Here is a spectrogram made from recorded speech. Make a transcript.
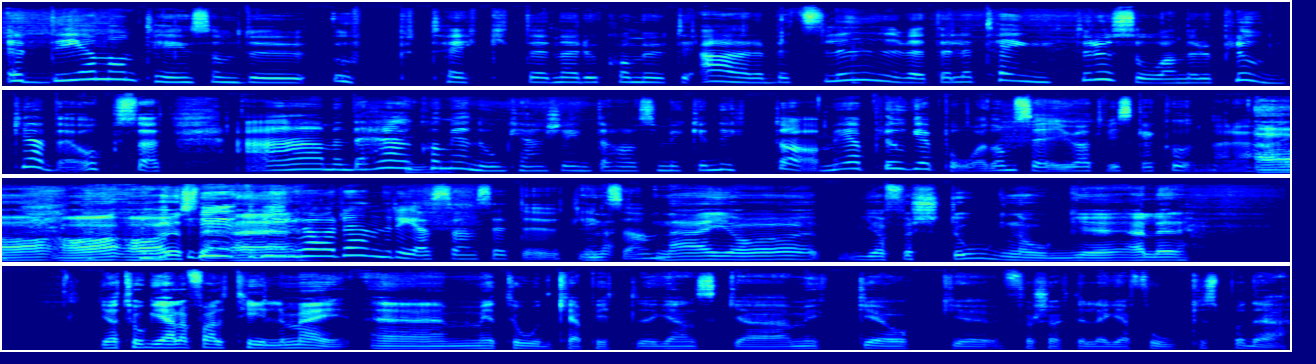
Är det någonting som du upptäckte när du kom ut i arbetslivet? Eller tänkte du så när du pluggade också? Att ah, men det här Mm. kommer jag nog kanske inte ha så mycket nytta av. Men jag pluggar på. De säger ju att vi ska kunna det här. Ja, ja, ja just det. hur, hur Eh, har den resan sett ut? Liksom? Ne- Nej, jag, jag förstod nog, eh, eller jag tog i alla fall till mig eh, metodkapitlet ganska mycket och eh, försökte lägga fokus på det.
